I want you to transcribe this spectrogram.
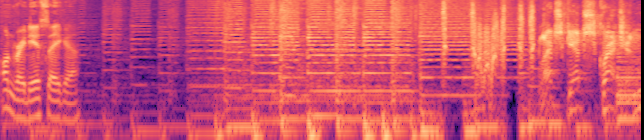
on Radio Sega. Let's get scratching.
